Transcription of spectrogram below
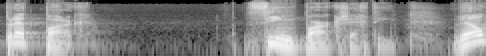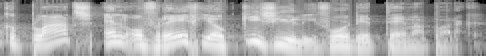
pretpark. Theme park, zegt hij. Welke plaats en of regio kiezen jullie voor dit themapark?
